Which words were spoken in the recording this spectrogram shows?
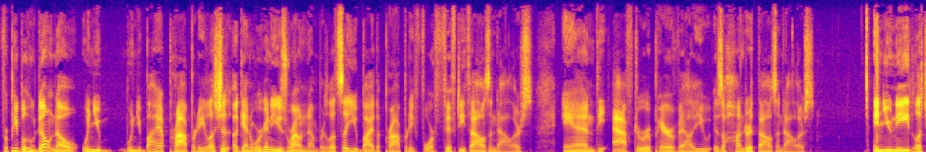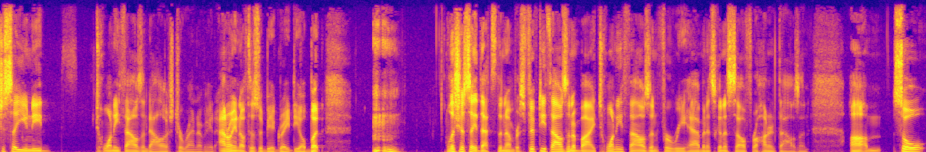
for people who don't know, when you when you buy a property, let's just again, we're going to use round numbers. Let's say you buy the property for $50,000 and the after repair value is $100,000. And you need let's just say you need $20,000 to renovate. I don't even know if this would be a great deal, but let's just say that's the numbers 50000 to buy 20000 for rehab and it's going to sell for 100000 um, so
